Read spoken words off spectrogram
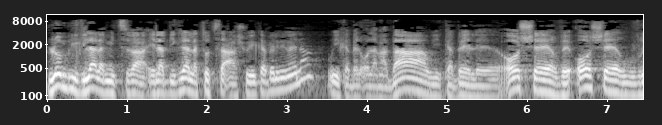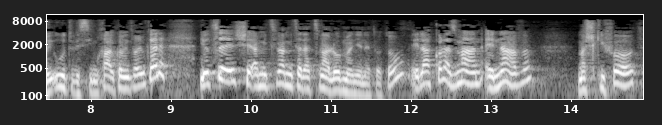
לא בגלל המצווה, אלא בגלל התוצאה שהוא יקבל ממנה, הוא יקבל עולם הבא, הוא יקבל אה, עושר ואושר ובריאות ושמחה וכל מיני דברים כאלה, יוצא שהמצווה מצד עצמה לא מעניינת אותו, אלא כל הזמן עיניו משקיפות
